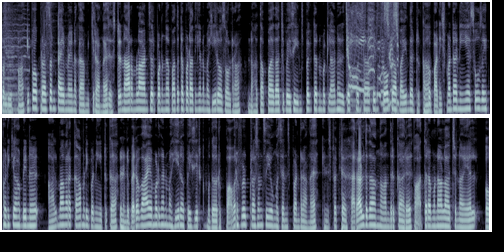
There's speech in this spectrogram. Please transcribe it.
சொல்லியிருப்பான். இப்போ ப்ரெசென்ட் டைம்ல எனக்கு காமிக்கிறாங்க. ஜஸ்ட் நார்மலா ஆன்சர் பண்ணுங்க. பதட்டப்படாதீங்க நம்ம ஹீரோ சொல்றான். நான் தப்பா ஏதாச்சும் பேசி இன்ஸ்பெக்டர் நம்ம கிளான ரிஜெக்ட் பண்ணிட்டேன் அப்படின்னு கோகா பயந்துட்டு இருக்கான் பனிஷ்மெண்டா நீயே சூசைட் பண்ணிக்கோ அப்படின்னு ஆல்மா வேற காமெடி பண்ணிட்டு இருக்கா? ரெண்டு பேரும் வாய முடுங்க நம்ம ஹீரோ பேசியிருக்கும் போது ஒரு பவர்ஃபுல் ப்ரெசன்ஸை இவங்க சென்ஸ் பண்றாங்க. இன்ஸ்பெக்டர் ஹெரால்டு தான் அங்க வந்திருக்காரு. பார்த்து ரொம்ப நாள் ஆச்சு நோயல். ஓ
